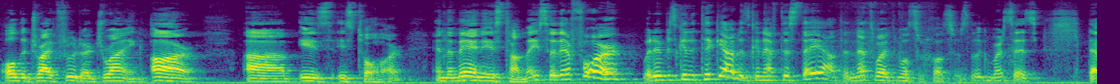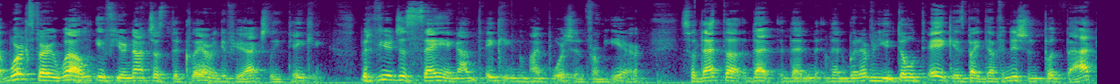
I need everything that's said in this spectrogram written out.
all the dry fruit are drying are um, is is tohar, and the man is tame. So therefore, whatever he's going to take out is going to have to stay out, and that's why it's most choser. So the Gemara says that works very well if you're not just declaring, if you're actually taking. But if you're just saying, "I'm taking my portion from here," so that uh, that then then whatever you don't take is by definition put back,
